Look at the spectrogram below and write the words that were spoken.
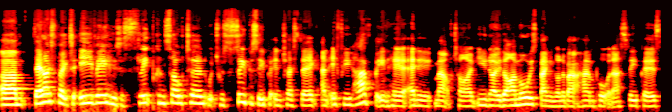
Um, then I spoke to Evie, who's a sleep consultant, which was super, super interesting. And if you have been here any amount of time, you know that I'm always banging on about how important our sleep is.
